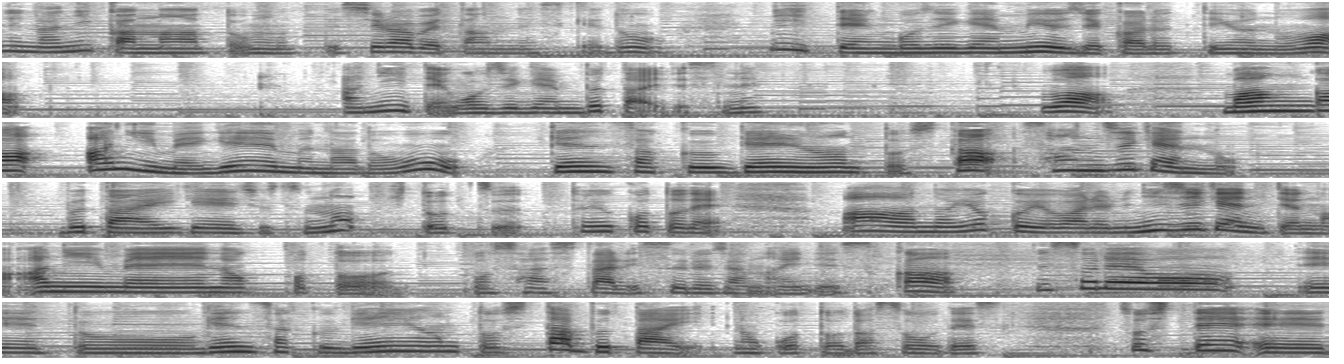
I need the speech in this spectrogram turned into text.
で何かなと思って調べたんですけど2.5次元ミュージカルっていうのはあ2.5次元舞台ですね。は漫画アニメゲームなどを原作原案とした3次元の舞台芸術の一つということで、まあ、あのよく言われる2次元っていうのはアニメのことを指したりするじゃないですか。でそれを、えーと、原作原案とした舞台のことだそうです。そして、えー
